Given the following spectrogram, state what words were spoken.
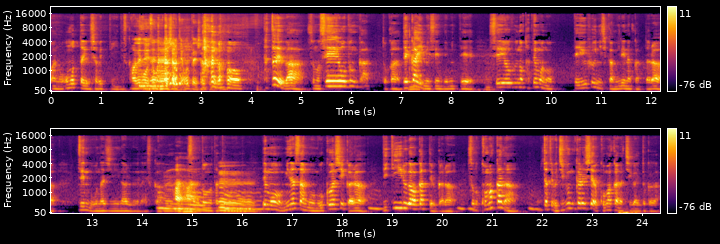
あの思ったように喋っていいですか？あ全然全然喋って思ったより喋って あの例えばその西洋文化とかでかい目線で見て、うん。西洋風の建物っていう風にしか見れなかったら全部同じになるじゃないですか、うん。はいはい。その建物も、うんでも皆さんもお詳しいからうん。ディティールが分かってるからうん。その細かな例えば自分からしたら細かな違いとかが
